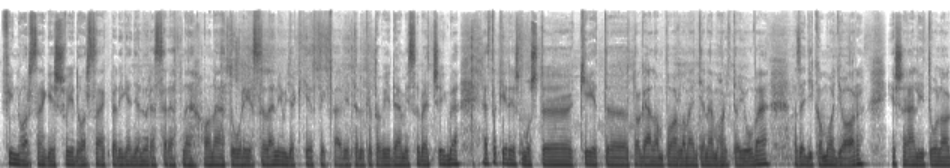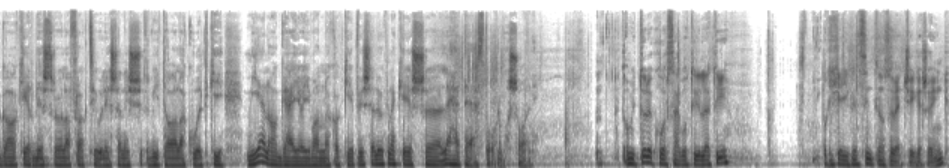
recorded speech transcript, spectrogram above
Finnország és Svédország pedig egyelőre szeretne a NATO része lenni, ugye kérték felvételüket a Védelmi Szövetségbe. Ezt a kérést most két tagállam parlamentje nem hagyta jóvá, az egyik a magyar, és állítólag a kérdésről a frakciülésen is vita alakult ki. Milyen aggájai vannak a képviselőknek, és lehet-e ezt orvosolni? Ami Törökországot illeti, akik egyébként szintén a szövetségeseink,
